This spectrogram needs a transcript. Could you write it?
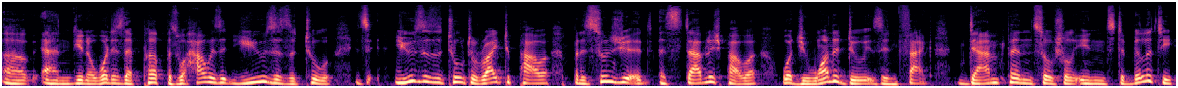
Uh, and you know what is their purpose? Well, how is it used as a tool? It's used as a tool to ride to power, but as soon as you establish power, what you want to do is in fact dampen social instability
